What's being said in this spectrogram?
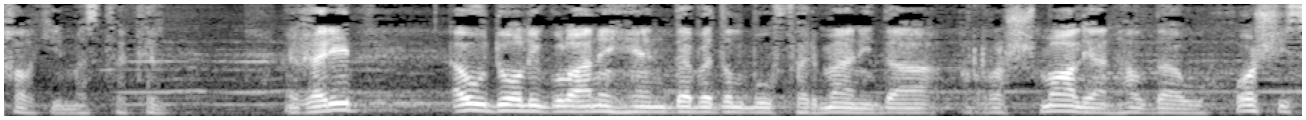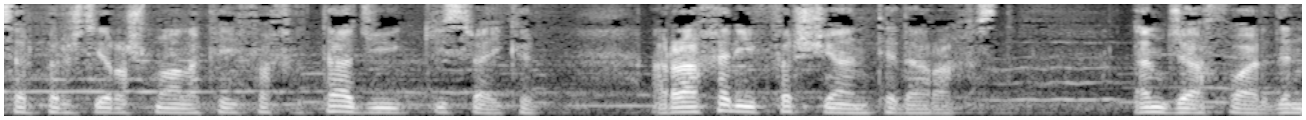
خەڵکی مەستە کرد غەریب ئەو دۆڵی گوڵانەی هێندە بە دڵ بوو فەرمانی دا ڕەشماڵیان هەڵدا و خۆشی سەرپەرشتی ڕەشماڵەکەی فەخر تاجی کیسرای کرد ڕاخەری فەرشیان تێدا ڕاخست ئەمجا خواردن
